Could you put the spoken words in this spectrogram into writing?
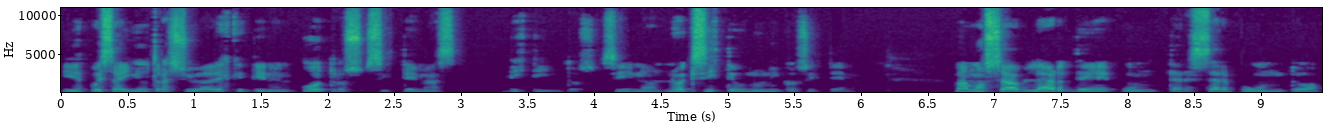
Y después hay otras ciudades que tienen otros sistemas distintos. ¿sí? No, no existe un único sistema. Vamos a hablar de un tercer punto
